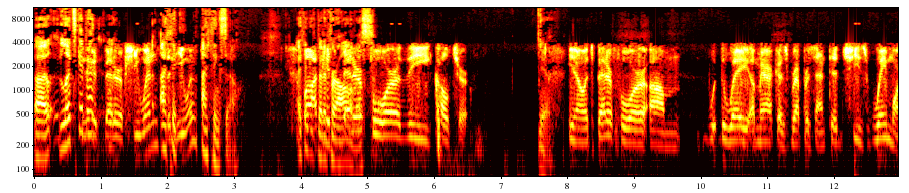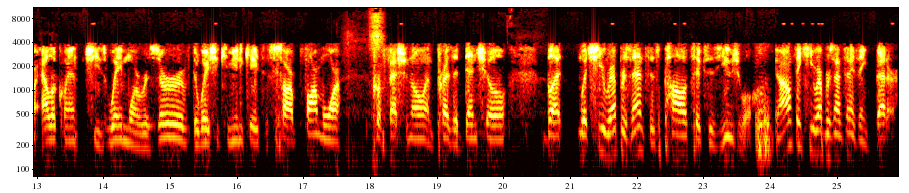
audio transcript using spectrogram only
uh, let's get You think back. it's better if she wins I than think he wins? I think so. I think well, it's better think it's for all better of us. for the culture. yeah. You know, it's better for um, w- the way America is represented. She's way more eloquent. She's way more reserved. The way she communicates is far, far more professional and presidential. But what she represents is politics as usual. You know, I don't think he represents anything better.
